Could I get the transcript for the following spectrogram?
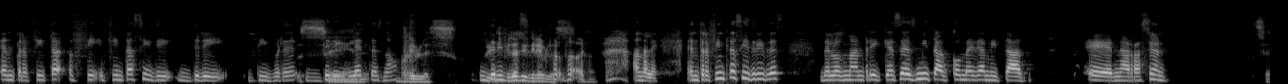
entre fita- fi- fintas y dri- dri- dibre- Sí, dribletes, ¿no? Dribles. Dribles, y dribles. Ándale, entre fintas y dribles de los Manriques es mitad comedia, mitad eh, narración. Sí.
